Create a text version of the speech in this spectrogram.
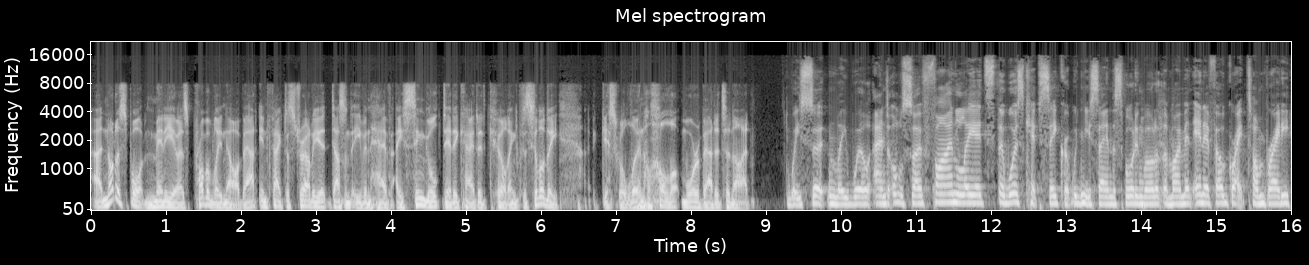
uh, not a sport many of us probably know about. In fact, Australia doesn't even have a single dedicated curling facility. I guess we'll learn a whole lot more about it tonight. We certainly will. And also, finally, it's the worst kept secret, wouldn't you say, in the sporting world at the moment. NFL great Tom Brady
